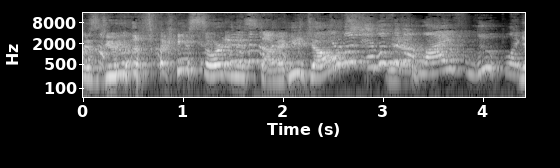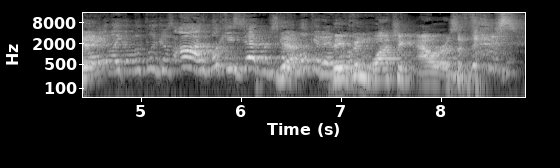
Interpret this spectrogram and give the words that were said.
this dude with a fucking sword in his stomach. You It looked, it looked Yeah. like a live loop, like Yeah. right? Like it looked like it was ah, look, he's dead. We're just Yeah, gonna look at him. they've been watching hours of this.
